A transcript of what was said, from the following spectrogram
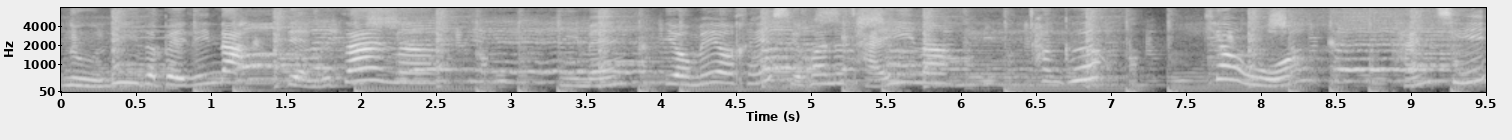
努力的贝琳达点个赞呢？你们有没有很喜欢的才艺呢？唱歌、跳舞、弹琴？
